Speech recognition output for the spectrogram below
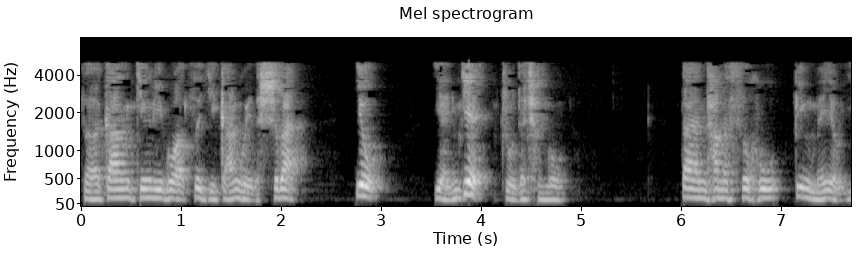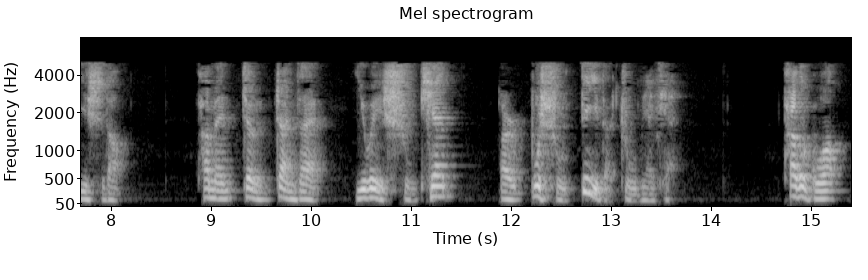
则刚经历过自己赶鬼的失败，又眼见主的成功，但他们似乎并没有意识到，他们正站在一位属天而不属地的主面前，他的国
